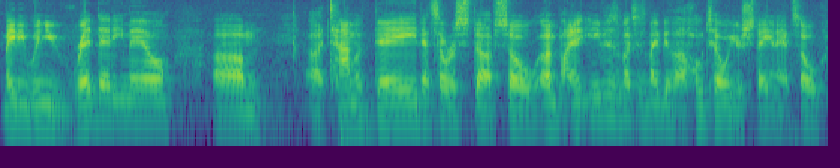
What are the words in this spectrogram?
maybe when you read that email, um, uh, time of day, that sort of stuff. So um, even as much as maybe the hotel you're staying at. So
